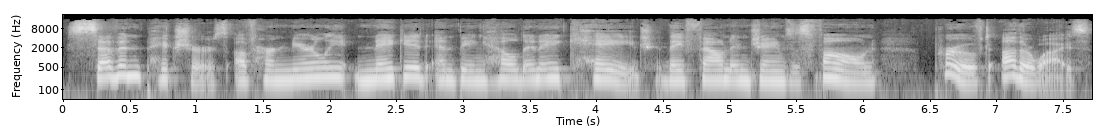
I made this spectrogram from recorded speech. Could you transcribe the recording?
Seven pictures of her nearly naked and being held in a cage they found in James's phone proved otherwise.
